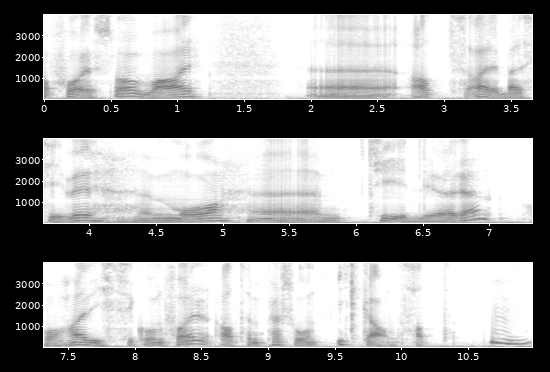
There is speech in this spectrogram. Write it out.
å foreslå, var at arbeidsgiver må tydeliggjøre og ha risikoen for at en person ikke er ansatt. Mm.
